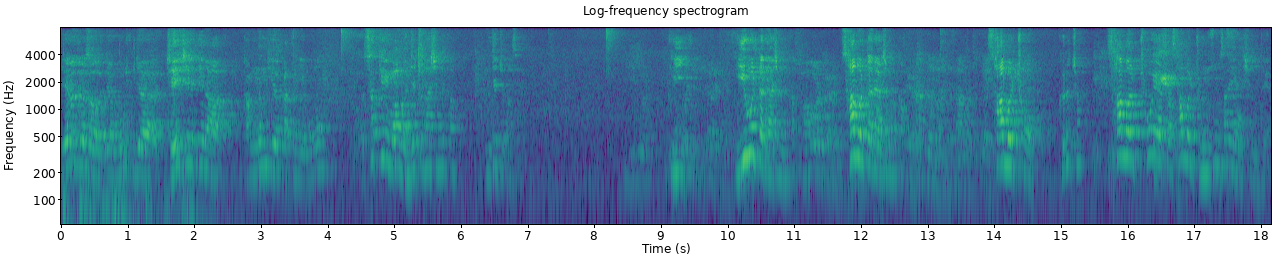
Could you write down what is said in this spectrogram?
예를 들어서 이제 우리 이제 제 지역이나 강릉 지역 같은 경우는 석회 유황 언제쯤 하십니까? 언제쯤 하세요? 2, 2월 달에 하십니까? 3월 달에 하십니까? 3월 초. 그렇죠? 3월 초에서 3월 중순 사이에 하시면 돼요.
